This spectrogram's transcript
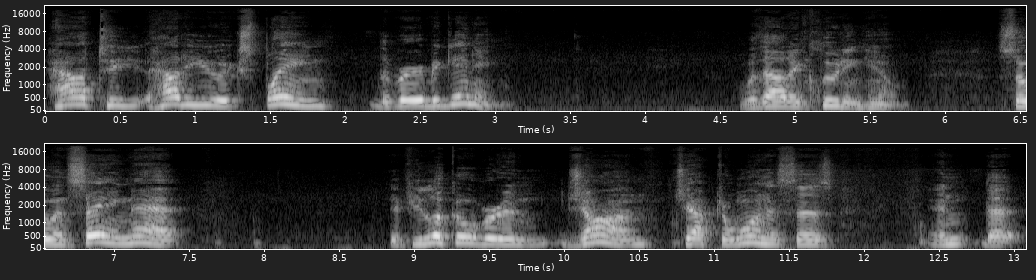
how, to, how do you explain the very beginning without including him? So, in saying that, if you look over in John chapter 1, it says in, that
